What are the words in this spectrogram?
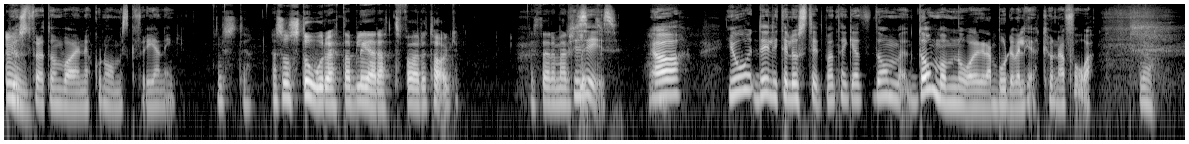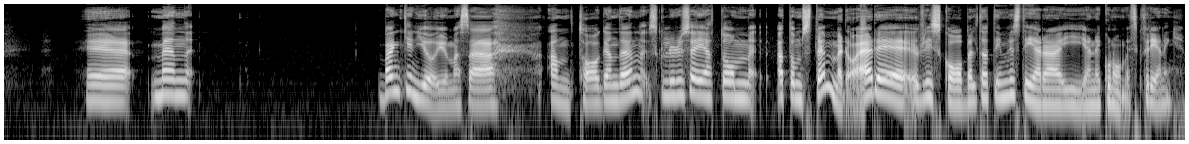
just mm. för att de var en ekonomisk förening. Just det. En så stor och etablerat företag. Visst är det märkligt? Precis. Ja, jo, det är lite lustigt. Man tänker att de, de om några borde väl kunna få. Ja. Eh, men banken gör ju massa antaganden. Skulle du säga att de, att de stämmer då? Är det riskabelt att investera i en ekonomisk förening?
